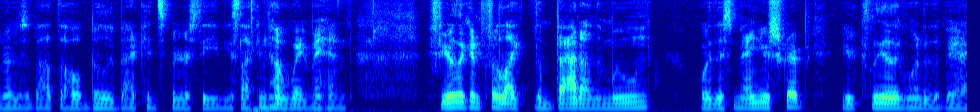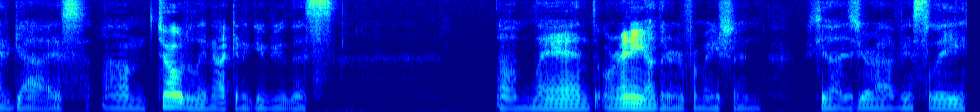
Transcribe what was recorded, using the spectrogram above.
who knows about the whole Billy Bat conspiracy, and he's like, "No way, man! If you're looking for like the bat on the moon or this manuscript, you're clearly one of the bad guys. I'm totally not going to give you this um, land or any other information because you're obviously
